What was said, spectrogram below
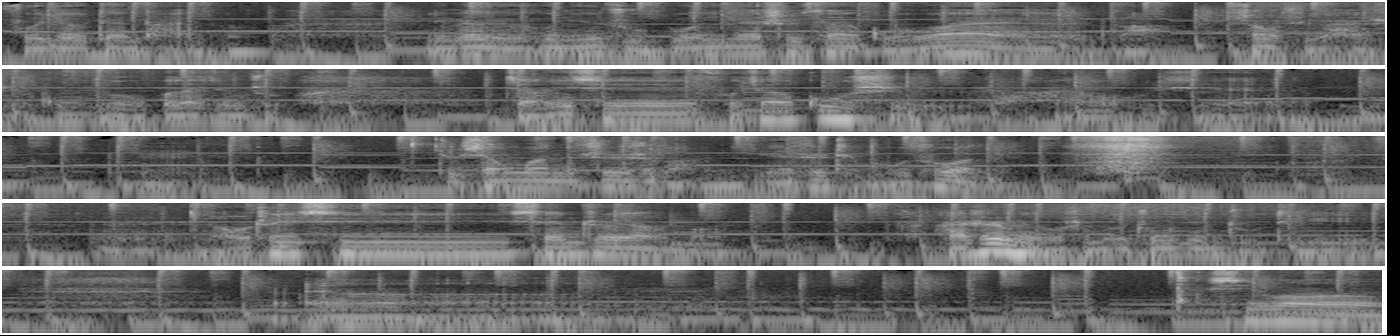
佛教电台的，里面有一个女主播，应该是在国外吧，上学还是工作，我不太清楚。讲一些佛教故事，还有一些嗯，就相关的知识吧，也是挺不错的。嗯，然后这一期先这样吧，还是没有什么中心主题。呃，希望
